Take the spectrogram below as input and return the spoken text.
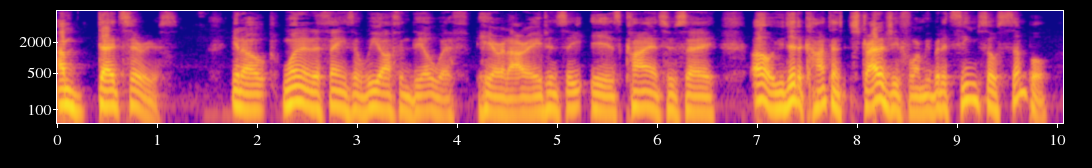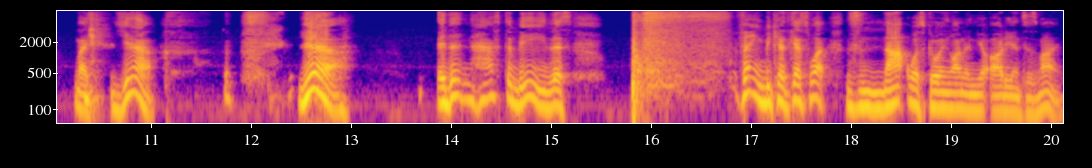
I'm dead serious. You know, one of the things that we often deal with here at our agency is clients who say, "Oh, you did a content strategy for me, but it seems so simple." I'm like, yeah, yeah, it didn't have to be this thing because guess what? This is not what's going on in your audience's mind.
